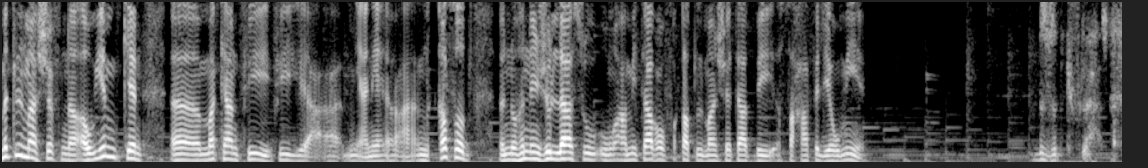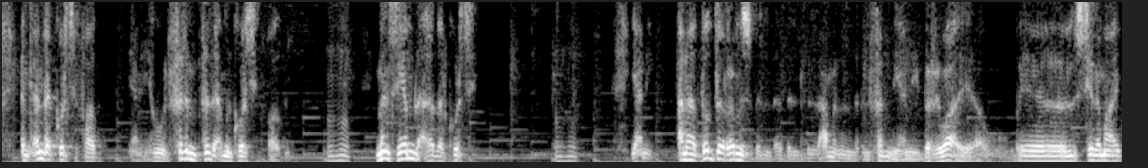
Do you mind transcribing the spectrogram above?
مثل ما شفنا أو يمكن ما كان في في يعني عن قصد إنه هن جلاس وعم يتابعوا فقط المانشيتات بالصحافة اليومية. بالضبط شوف لاحظ أنت عندك كرسي فاضي. يعني هو الفيلم ابتدأ من كرسي فاضي. من سيملأ هذا الكرسي. يعني أنا ضد الرمز بال- بال- بالعمل الفني يعني بالروائي أو بالسينمائي.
